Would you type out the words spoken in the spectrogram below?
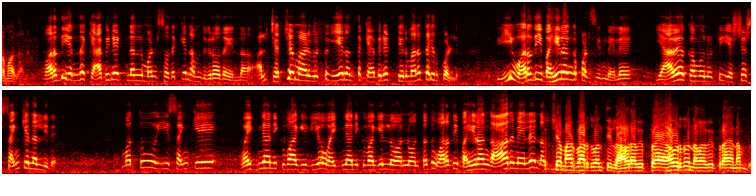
ಸಮಾಧಾನ. ವರದಿಯನ್ನು ಕ್ಯಾಬಿನೆಟ್ನಲ್ಲಿ ಮಂಡಿಸೋದಕ್ಕೆ ನಮ್ಮದು ವಿರೋಧ ಇಲ್ಲ. ಅಲ್ಲಿ ಚರ್ಚೆ ಮಾಡಿಬಿಟ್ಟು ಏನಂತ ಕ್ಯಾಬಿನೆಟ್ ತೀರ್ಮಾನ ತೆಗೆದುಕೊಳ್ಳಿ. ಈ ವರದಿ ಬಹಿರಂಗಪಡಿಸಿದ ಮೇಲೆ ಯಾವ್ಯಾವ ಕಮ್ಯುನಿಟಿ ಎಷ್ಟೆಷ್ಟು ಸಂಖ್ಯೆನಲ್ಲಿದೆ. ಮತ್ತು ಈ ಸಂಖ್ಯೆ ವೈಜ್ಞಾನಿಕವಾಗಿದೆಯೋ ವೈಜ್ಞಾನಿಕವಾಗಿಲ್ಲೋ ಅನ್ನುವಂಥದ್ದು ವರದಿ ಬಹಿರಂಗ ಆದ ಮೇಲೆ ನಮ್ಮ ಚರ್ಚೆ ಮಾಡಬಾರ್ದು ಅಂತಿಲ್ಲ. ಅವರ ಅಭಿಪ್ರಾಯ ಅವ್ರದ್ದು ನಮ್ಮ ಅಭಿಪ್ರಾಯ ನಮ್ದು.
